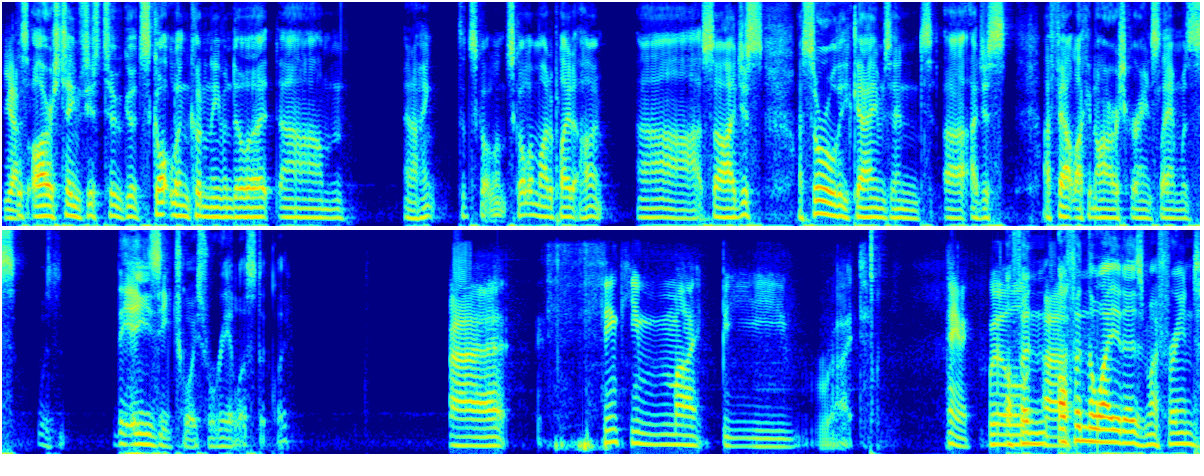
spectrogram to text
Yeah. this Irish team's just too good. Scotland couldn't even do it, um, and I think did Scotland Scotland might have played at home. Uh, so I just I saw all these games and uh, I just I felt like an Irish Grand Slam was was the easy choice realistically. Uh, think you might be right. Anyway, we'll often uh, often the way it is, my friend.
